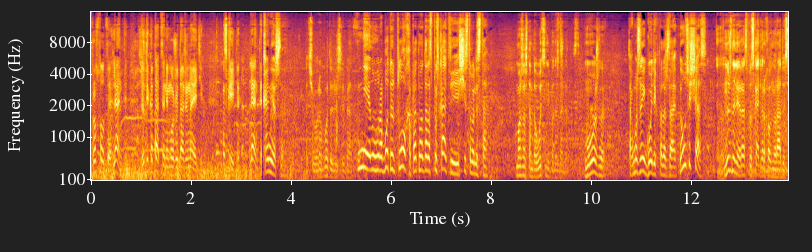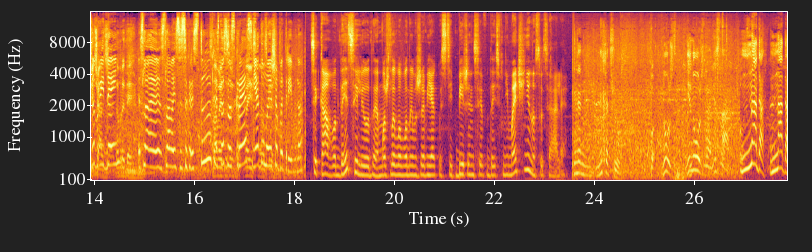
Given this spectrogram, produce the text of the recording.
Просто оце, гляньте. Люди кататися не можуть навіть на этих, на скейтах. Гляньте. Конечно. А чего, работали же ребята? Не, ну работают плохо, поэтому надо распускать и с чистого листа. Можно же там до осени подождать, допустим. Можно. Так можно и годик подождать. Ну лучше сейчас. Нужно ли распускать Верховную Раду сейчас? Добрий день. Добрий день. Слава, слава Ісусу Христу, Христос Ісусу- Воскрес. Я думаю, що потрібно. Цікаво, де ці люди? Можливо, вони вже в якості біженців десь в Німеччині на соціалі. Не, не хочу. Нужно, не нужно, не знаю. Надо, надо,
